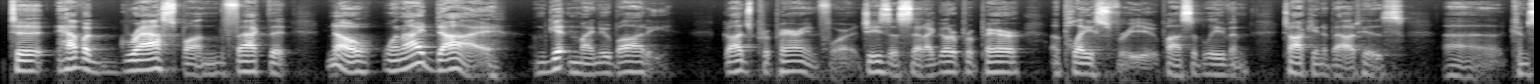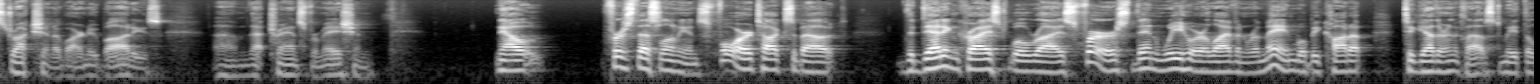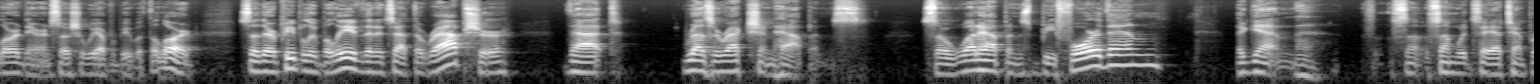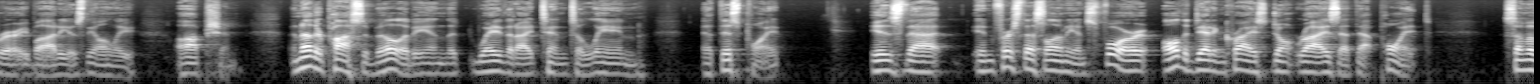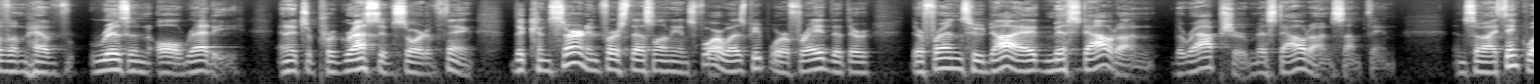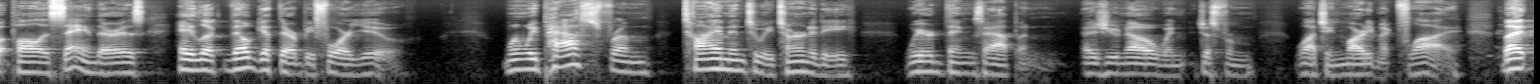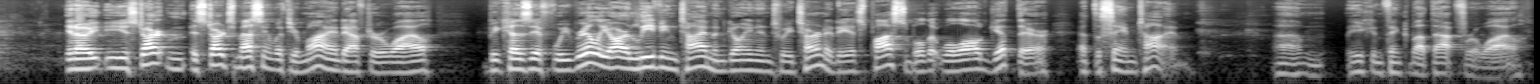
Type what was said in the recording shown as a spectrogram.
to have a grasp on the fact that no, when I die, I'm getting my new body. God's preparing for it. Jesus said, I go to prepare a place for you, possibly even talking about his uh, construction of our new bodies, um, that transformation. Now, 1 Thessalonians 4 talks about the dead in Christ will rise first, then we who are alive and remain will be caught up together in the clouds to meet the Lord there, and so shall we ever be with the Lord. So there are people who believe that it's at the rapture that resurrection happens. So what happens before then? Again, some would say a temporary body is the only option. Another possibility, and the way that I tend to lean at this point, is that in 1 Thessalonians 4, all the dead in Christ don't rise at that point. Some of them have risen already, and it's a progressive sort of thing. The concern in 1 Thessalonians 4 was people were afraid that their, their friends who died missed out on the rapture, missed out on something. And so I think what Paul is saying there is hey, look, they'll get there before you. When we pass from time into eternity, weird things happen, as you know, when just from watching Marty McFly. But you know, you start it starts messing with your mind after a while because if we really are leaving time and going into eternity, it's possible that we'll all get there at the same time. Um, you can think about that for a while.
